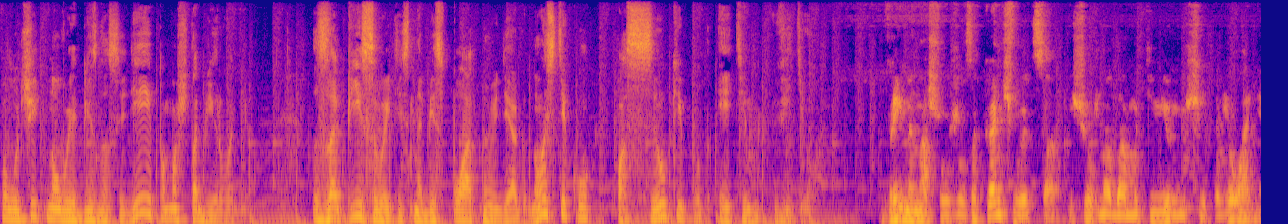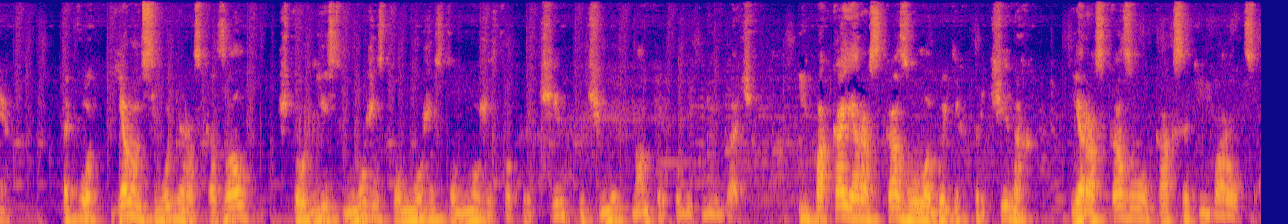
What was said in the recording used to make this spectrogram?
получить новые бизнес-идеи по масштабированию. Записывайтесь на бесплатную диагностику по ссылке под этим видео. Время наше уже заканчивается, еще же надо мотивирующие пожелания. Так вот, я вам сегодня рассказал, что есть множество, множество, множество причин, почему к нам приходит неудача. И пока я рассказывал об этих причинах, я рассказывал, как с этим бороться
